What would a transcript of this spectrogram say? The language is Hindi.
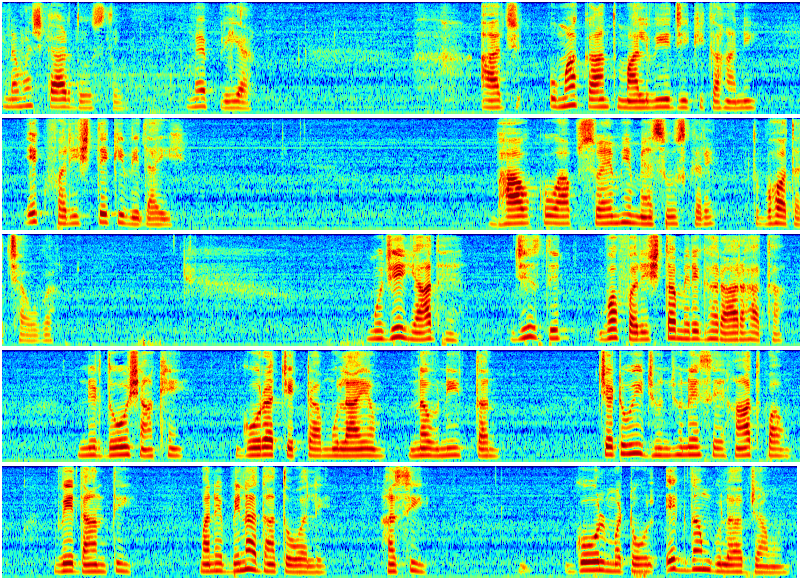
नमस्कार दोस्तों, मैं प्रिया। आज उमाकांत मालवीय जी की कहानी एक फरिश्ते की विदाई। भाव को आप स्वयं ही महसूस करें तो बहुत अच्छा होगा। मुझे याद है, जिस दिन वह फरिश्ता मेरे घर आ रहा था, निर्दोष आँखें, गोरा चिट्टा, मुलायम, नवनीत तन चटुई झुंझुने से हाथ पाँव वेदांती माने बिना दांतों वाले, हँसी, गोल मटोल, एकदम गुलाब जामुन।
